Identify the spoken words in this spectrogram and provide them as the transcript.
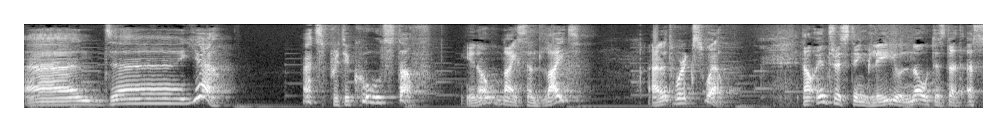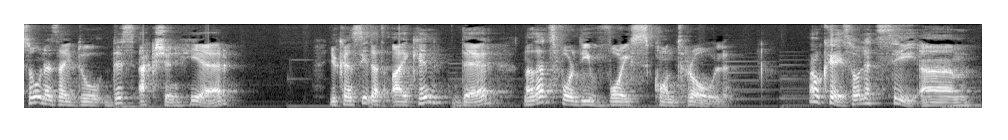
And uh, yeah, that's pretty cool stuff. You know, nice and light, and it works well. Now, interestingly, you'll notice that as soon as I do this action here, you can see that icon there. Now that's for the voice control. Okay, so let's see. Um,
